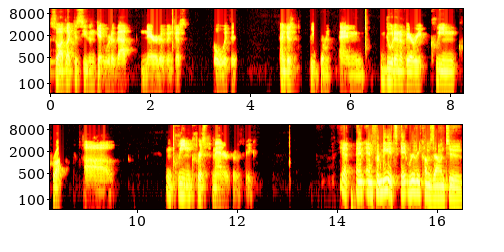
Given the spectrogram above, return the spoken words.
So I'd like to see them get rid of that narrative and just go with it and just beat them and do it in a very clean, crisp, uh, clean, crisp manner, so to speak. Yeah, and and for me, it's it really comes down to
